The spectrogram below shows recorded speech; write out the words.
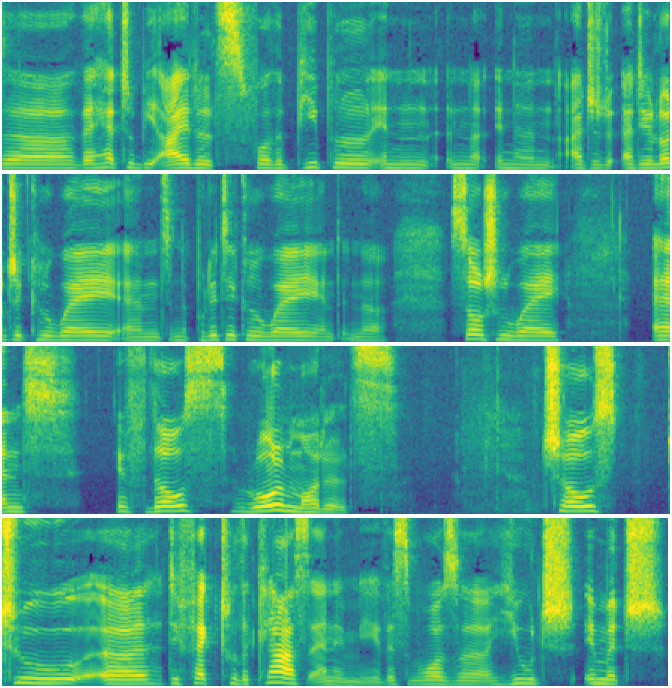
uh, they had to be idols for the people in, in, in an ideological way and in a political way and in a social way. And if those role models chose to uh, defect to the class enemy, this was a huge image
